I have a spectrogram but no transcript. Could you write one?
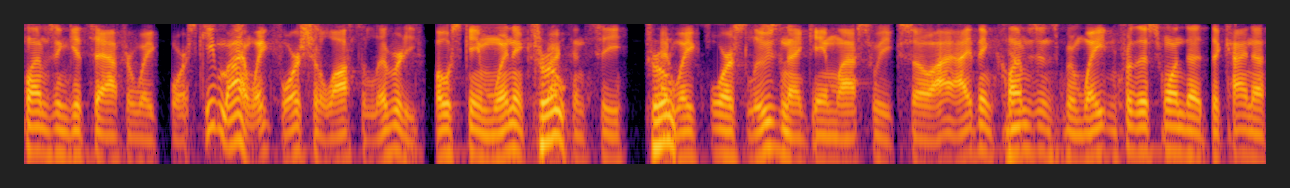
Clemson gets after Wake Forest. Keep in mind, Wake Forest should have lost to Liberty. Post game win expectancy. True. True. And Wake Forest losing that game last week. So I, I think Clemson's been waiting for this one to, to kind of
